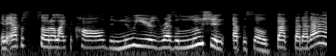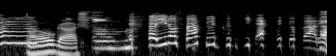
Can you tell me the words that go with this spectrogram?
An episode I like to call the New Year's resolution episode. Da da da da. Oh gosh. Um, you don't sound too enthusiastic about it,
